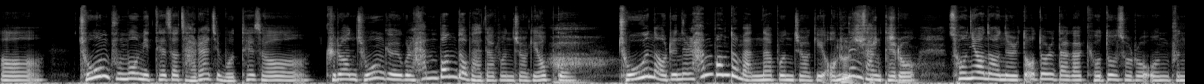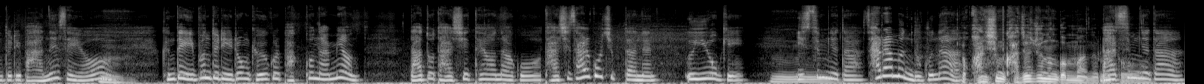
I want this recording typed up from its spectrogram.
어, 좋은 부모 밑에서 자라지 못해서 그런 좋은 교육을 한 번도 받아본 적이 없고 아, 좋은 어른을 한 번도 만나본 적이 없는 수 상태로 있죠. 소년원을 떠돌다가 교도소로 온 분들이 많으세요. 음. 근데 이분들이 이런 교육을 받고 나면 나도 다시 태어나고 다시 살고 싶다는 의욕이 음. 있습니다. 사람은 누구나 관심 가져주는 것만으로도 맞습니다.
